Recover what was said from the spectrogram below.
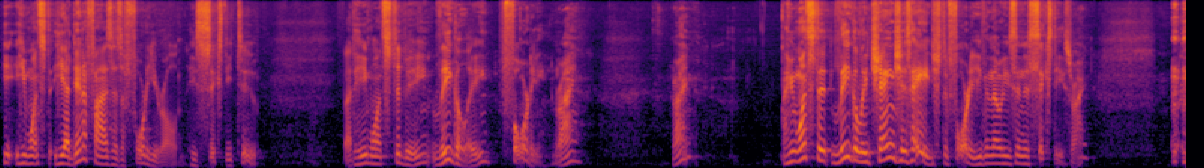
he, he wants to, he identifies as a 40 year old. He's 62. But he wants to be legally 40, right? Right? He wants to legally change his age to 40, even though he's in his 60s, right? he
